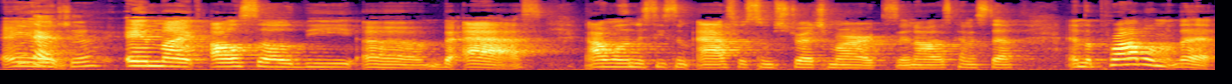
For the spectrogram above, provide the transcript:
and Gotcha. and like also the um the ass i wanted to see some ass with some stretch marks and all this kind of stuff and the problem that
